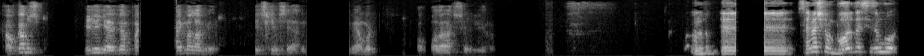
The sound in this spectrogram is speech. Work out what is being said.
Kavgamız milli geriden pay, paymalamıyor. Hiç kimse yani. Memur olarak söylüyorum. Anladım. Ee, e, Sayın Başkanım bu arada sizin bu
